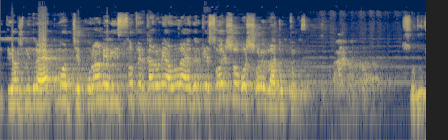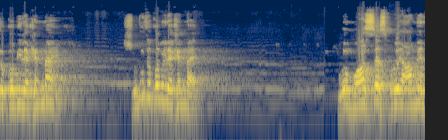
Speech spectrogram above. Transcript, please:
ইতিহাসবিদরা একমত যে কোরআনের ইজ্জতের কারণে আল্লাহ এদেরকে ছয়শো বৎসরের রাজত্ব দিয়েছে শুধু তো কবি লেখেন নাই। শুধু তো কবি লেখেন নাই। वो मुआसस हुए आमिल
